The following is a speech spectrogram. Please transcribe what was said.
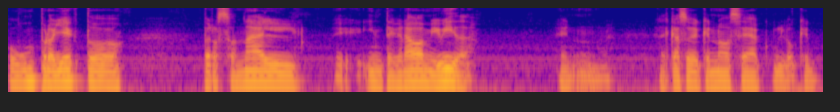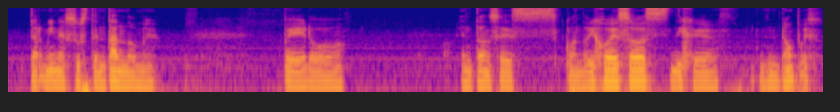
O un proyecto personal eh, integrado a mi vida. En, en, el caso de que no sea lo que termine sustentándome. Pero entonces, cuando dijo eso, dije, no, pues,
